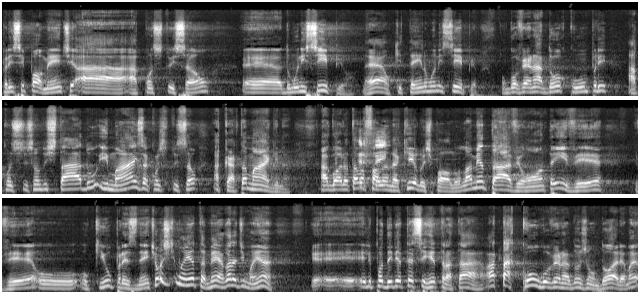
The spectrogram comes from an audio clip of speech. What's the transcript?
principalmente a, a Constituição é, do município, né? o que tem no município. O governador cumpre a Constituição do Estado e mais a Constituição, a Carta Magna. Agora, eu estava falando aqui, Luiz Paulo, lamentável ontem ver, ver o, o que o presidente, hoje de manhã também, agora de manhã, ele poderia até se retratar, atacou o governador João Dória, mas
